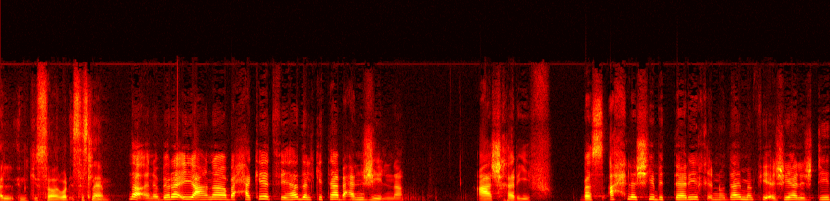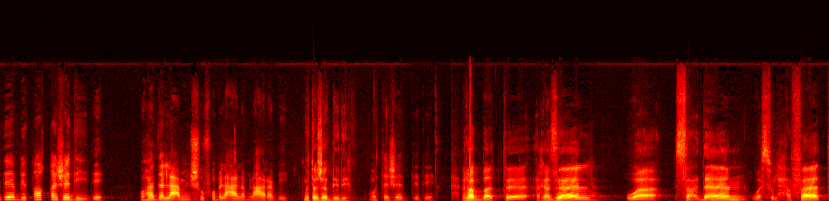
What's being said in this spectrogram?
الانكسار والإستسلام لا أنا برأيي أنا بحكيت في هذا الكتاب عن جيلنا عاش خريف. بس أحلى شيء بالتاريخ إنه دايما في أجيال جديدة بطاقة جديدة وهذا اللي عم نشوفه بالعالم العربي. متجددة. متجددة. ربت غزال وسعدان وسلحفات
